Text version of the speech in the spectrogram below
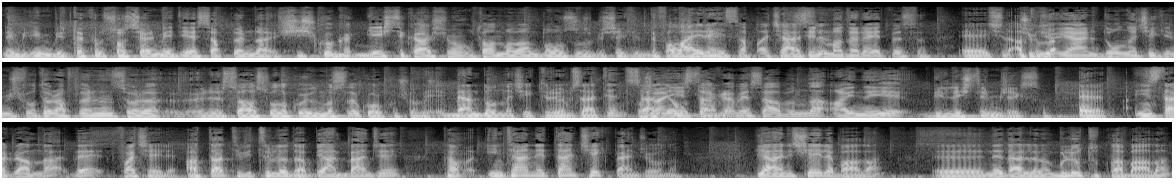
ne bileyim bir takım sosyal medya hesaplarına şişko ka- geçti karşıma utanmadan donsuz bir şekilde falan ayrı diye hesap açarsın. seni madara etmesin. E, şimdi akıllı Çünkü yani donla çekilmiş fotoğraflarının sonra öyle sağa sola koyulması da korkunç olur. ben donla çektiriyorum zaten. O Sen zaman de o don- Instagram hesabınla aynayı birleştirmeyeceksin. Evet Instagram'la ve façeyle hatta Twitter'la da yani bence tam internetten çek bence onu. Yani şeyle bağlan e, ne derler ona Bluetooth'la bağlan.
